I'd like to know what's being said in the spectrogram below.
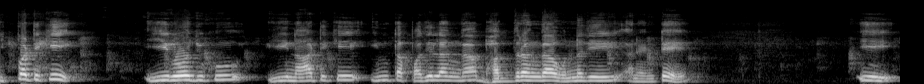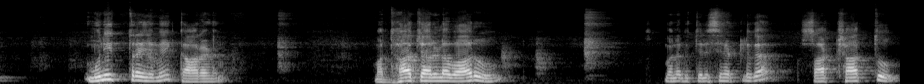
ఇప్పటికీ ఈ రోజుకు ఈనాటికి ఇంత పదిలంగా భద్రంగా ఉన్నది అని అంటే ఈ మునిత్రయమే కారణం. మధ్వాచార్యుల వారు మనకు తెలిసినట్లుగా సాక్షాత్తు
